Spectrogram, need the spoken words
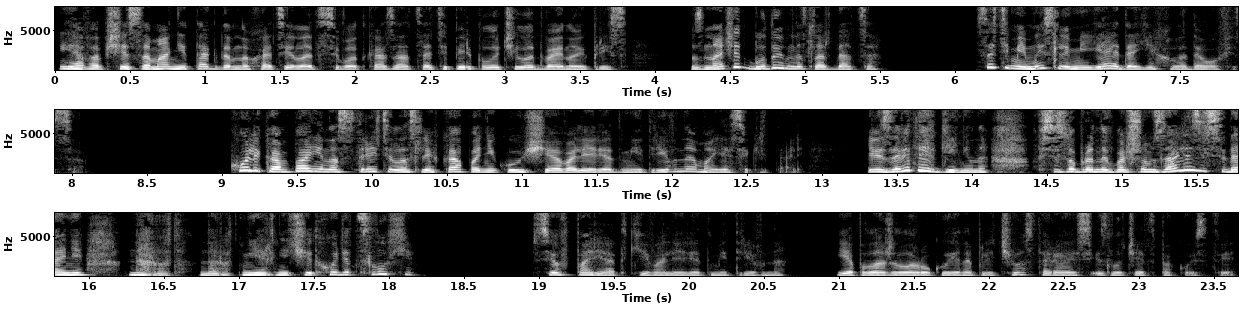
Я вообще сама не так давно хотела от всего отказаться, а теперь получила двойной приз. Значит, буду им наслаждаться. С этими мыслями я и доехала до офиса. В холле компании нас встретила слегка паникующая Валерия Дмитриевна, моя секретарь. «Елизавета Евгеньевна, все собраны в большом зале заседания. Народ, народ нервничает, ходят слухи». Все в порядке, Валерия Дмитриевна», я положила руку ей на плечо, стараясь излучать спокойствие.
